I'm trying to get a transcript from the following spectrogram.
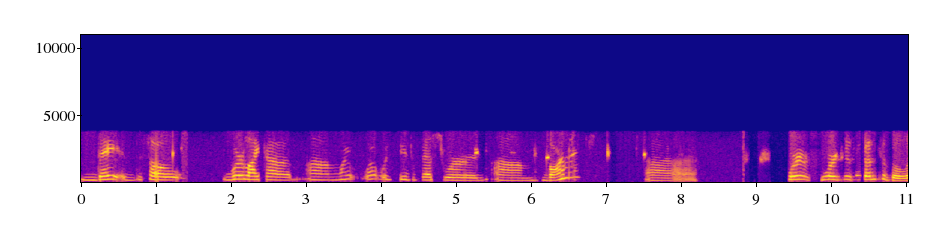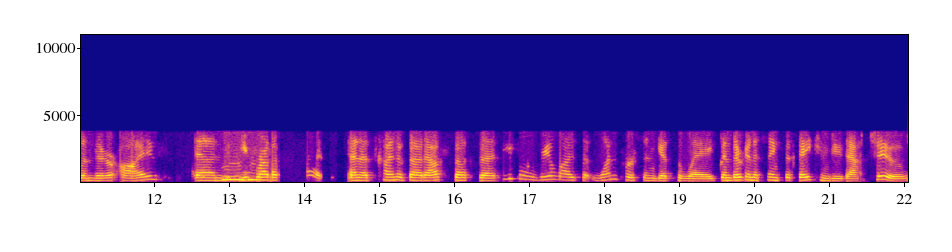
they so we're like a um what what would be the best word? Um varmint? Uh, we're we're dispensable in their eyes, and mm-hmm. you brought up and it's kind of that aspect that people realize that one person gets away, then they're going to think that they can do that too,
